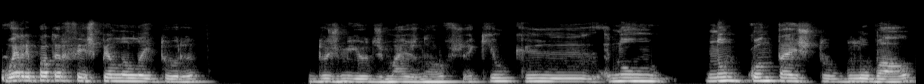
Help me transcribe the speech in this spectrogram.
o Harry Potter fez pela leitura dos miúdos mais novos aquilo que, num, num contexto global,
